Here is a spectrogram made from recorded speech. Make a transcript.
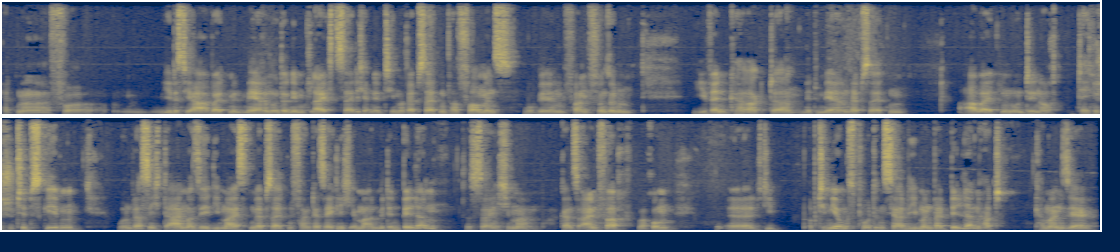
ich hatte mal vor, jedes Jahr arbeiten mit mehreren Unternehmen gleichzeitig an dem Thema Webseiten-Performance, wo wir vor allem von so einem Event-Charakter mit mehreren Webseiten arbeiten und denen auch technische Tipps geben und was ich da immer sehe, die meisten Webseiten fangen tatsächlich immer an mit den Bildern. Das ist eigentlich immer ganz einfach. Warum? Äh, die Optimierungspotenziale, die man bei Bildern hat, kann man sehr,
